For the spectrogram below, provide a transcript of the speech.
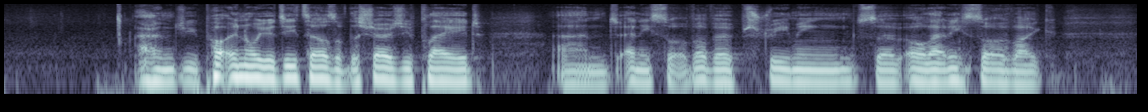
and you put in all your details of the shows you played, and any sort of other streaming serv or any sort of like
